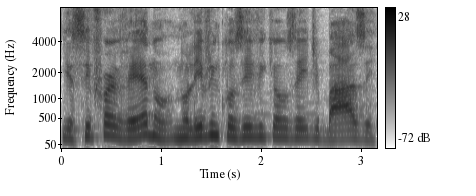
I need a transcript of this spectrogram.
e se for ver, no, no livro, inclusive, que eu usei de base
